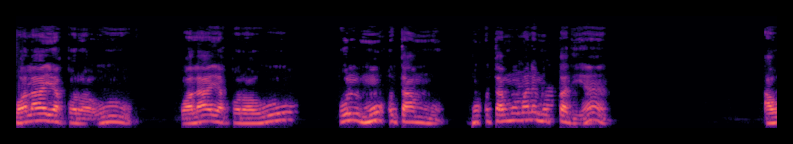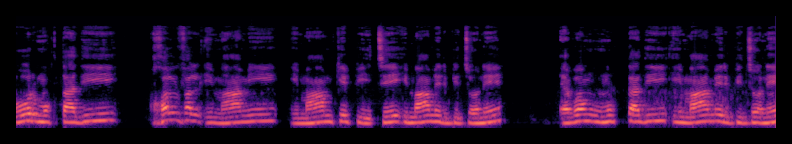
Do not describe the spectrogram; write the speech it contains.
ওয়ালা ইয়াকরাউ ওয়ালা ইয়াকরাউ উল মুতাম্মু। মুতাম্মু মানে মুক্তাদি হ্যাঁ? और মুক্তাদি খলফাল ইমামি, ইমামকে পিছে, ইমামের পিছনে, এবং মুক্তাদি ইমামের পিছনে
